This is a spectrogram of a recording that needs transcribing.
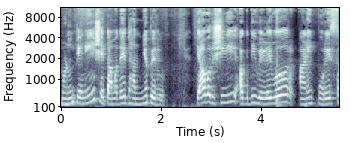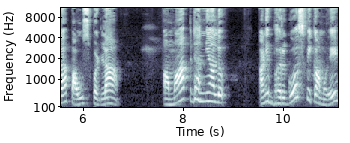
म्हणून त्यांनी शेतामध्ये धान्य पेरलं. त्या वर्षी अगदी वेळेवर आणि पुरेसा पाऊस पडला. अमाप धान्य आलं. आणि भरघोस पिकामुळे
